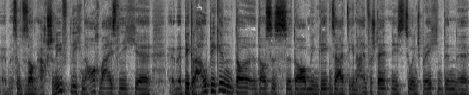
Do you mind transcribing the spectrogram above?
äh, sozusagen auch schriftlich, nachweislich äh, beglaubigen, dass es da im gegenseitigen Einverständnis zu entsprechenden äh,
